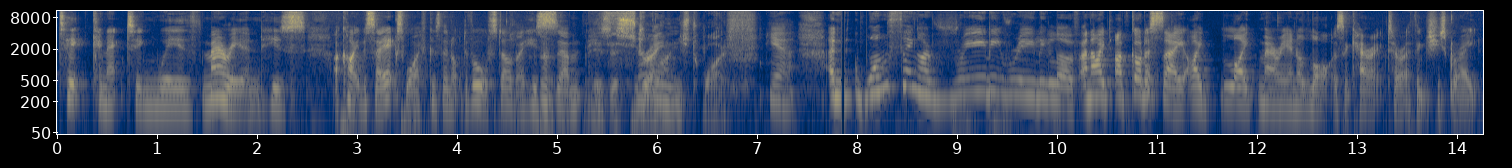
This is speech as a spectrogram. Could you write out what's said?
Tick connecting with Marion, his I can't even say ex-wife because they're not divorced, are they? His No, um, his no, estranged wife. yeah. And one thing I really, really love, and I, I've got to say, I like Marion a lot as a character. I think she's great,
